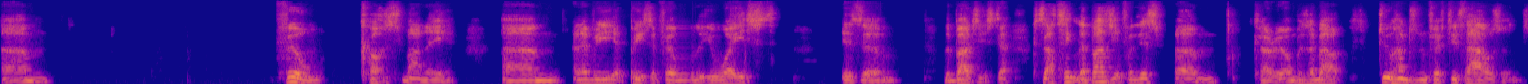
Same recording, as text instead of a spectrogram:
Um, film costs money, um, and every piece of film that you waste is um, the budget. Because I think the budget for this um, carry on was about 250,000,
